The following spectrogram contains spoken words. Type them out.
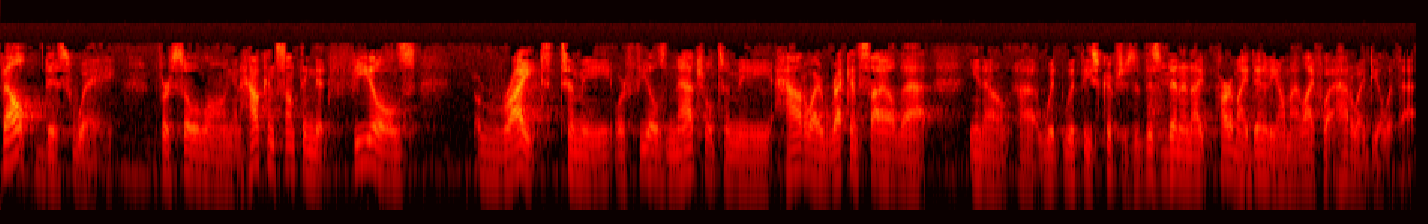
felt this way for so long, and how can something that feels right to me or feels natural to me, how do I reconcile that, you know, uh, with with these scriptures? If this has been a part of my identity all my life, what, how do I deal with that?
